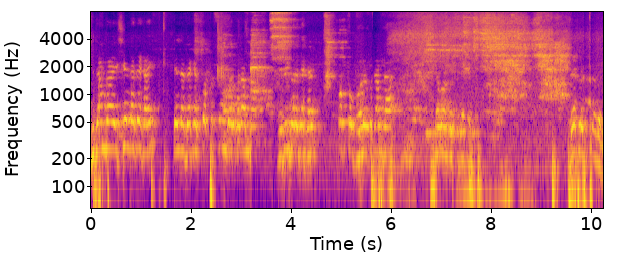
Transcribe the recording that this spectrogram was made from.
যদি আমরা এই সেলটা দেখাই সেলটা দেখেন কত সুন্দর করে আমরা হেভি করে দেখেন, কত ভালো করে আমরা ব্যবহার করছি দেখেন। দেখলে বুঝতে পারবেন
